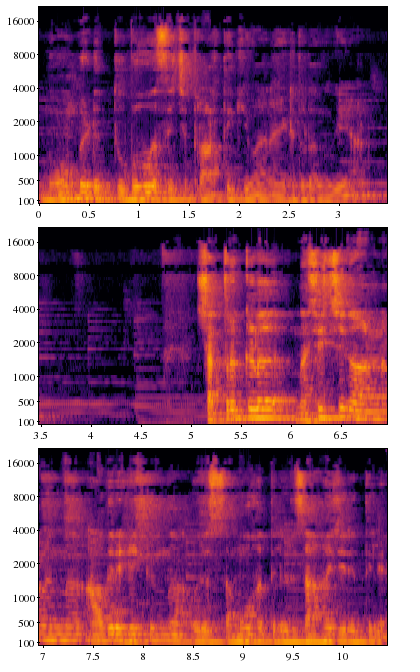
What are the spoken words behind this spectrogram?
നോമ്പെടുത്ത് ഉപവസിച്ച് പ്രാർത്ഥിക്കുവാനായിട്ട് തുടങ്ങുകയാണ്. ശത്രുക്കൾ നശിച്ചു കാണണമെന്ന് ആഗ്രഹിക്കുന്ന ഒരു സമൂഹത്തിൽ ഒരു സാഹചര്യത്തിൽ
